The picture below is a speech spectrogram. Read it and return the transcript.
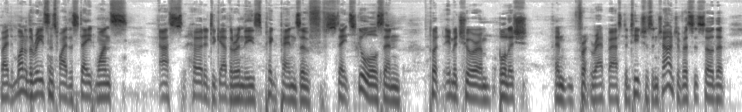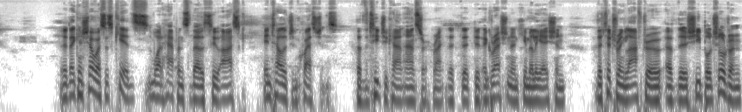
Right, one of the reasons why the state wants us herded together in these pig pens of state schools and put immature and bullish and rat bastard teachers in charge of us is so that they can show us as kids what happens to those who ask intelligent questions that the teacher can't answer, right? The, the, the aggression and humiliation, the tittering laughter of the sheeple children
